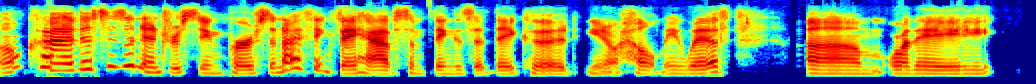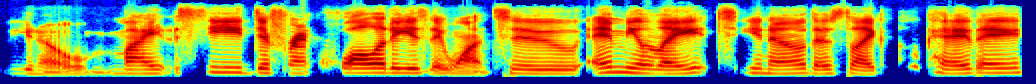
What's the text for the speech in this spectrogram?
okay, this is an interesting person. I think they have some things that they could, you know, help me with. Um, or they you know might see different qualities they want to emulate you know there's like okay they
